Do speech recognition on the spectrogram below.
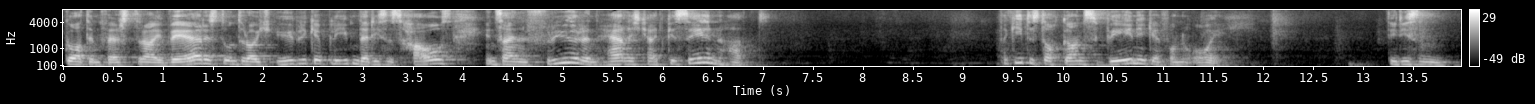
Gott im Vers 3, wer ist unter euch übrig geblieben, der dieses Haus in seiner früheren Herrlichkeit gesehen hat? Da gibt es doch ganz wenige von euch, die diesen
